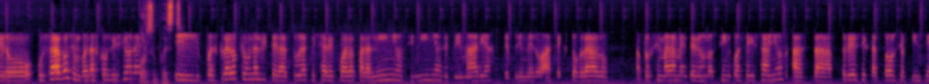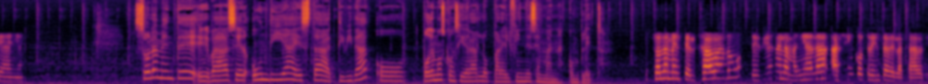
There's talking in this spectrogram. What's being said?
pero usados en buenas condiciones. Por supuesto. Y pues claro que una literatura que sea adecuada para niños y niñas de primaria, de primero a sexto grado, aproximadamente de unos 5 a 6 años hasta 13, 14 o 15 años. ¿Solamente eh, va a ser un día esta actividad o podemos considerarlo para el fin de semana completo? Solamente el sábado de 10 de la mañana a 5.30 de la tarde,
